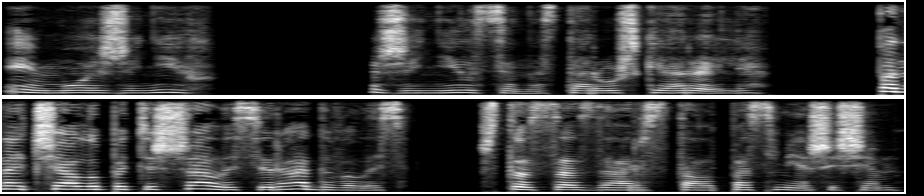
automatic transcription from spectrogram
и мой жених женился на старушке Орелле. Поначалу потешалась и радовалась, что Сазар стал посмешищем.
